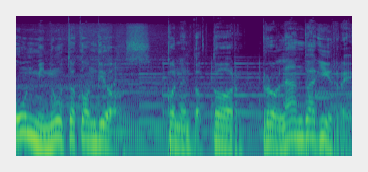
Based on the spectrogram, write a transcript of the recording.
Un Minuto con Dios, con el doctor Rolando Aguirre.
